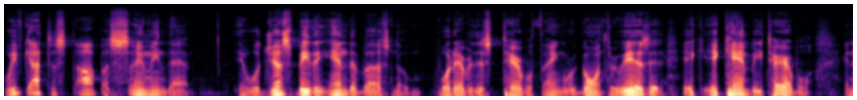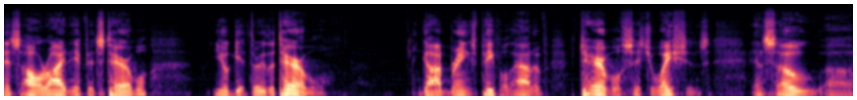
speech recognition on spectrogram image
we've got to stop assuming that it will just be the end of us, whatever this terrible thing we're going through is. It, it, it can be terrible, and it's all right if it's terrible. You'll get through the terrible. God brings people out of terrible situations. And so uh,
